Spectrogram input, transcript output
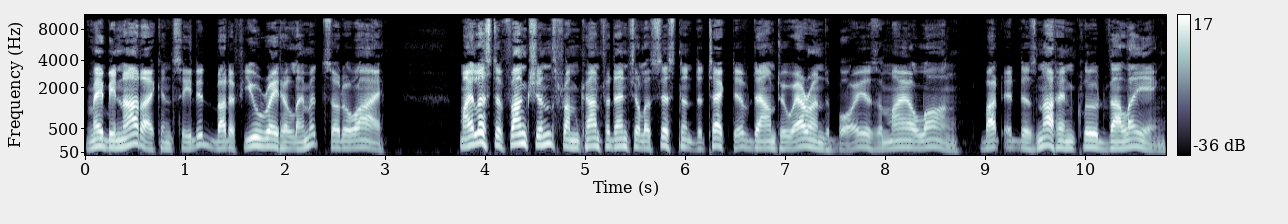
Maybe not, I conceded, but if you rate a limit, so do I. My list of functions from confidential assistant detective down to errand boy is a mile long, but it does not include valeting.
